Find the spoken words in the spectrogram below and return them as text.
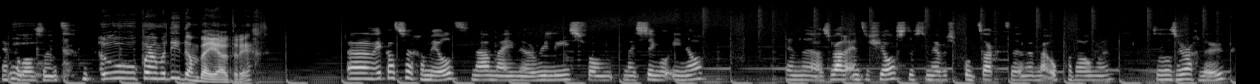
En verrassend. Hoe kwamen die dan bij jou terecht? Ehm, ik had ze gemaild na mijn eh, release van mijn single Enough. En ze waren enthousiast, dus toen hebben ze contact met mij opgenomen. Dus dat was heel erg leuk.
